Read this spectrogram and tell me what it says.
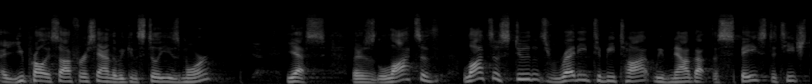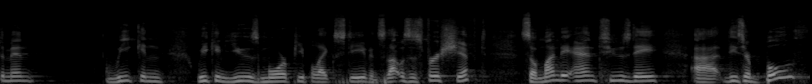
uh, you probably saw firsthand that we can still use more. Yes. yes, there's lots of, lots of students ready to be taught. We've now got the space to teach them in we can we can use more people like steve. And so that was his first shift. So monday and tuesday uh, these are both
